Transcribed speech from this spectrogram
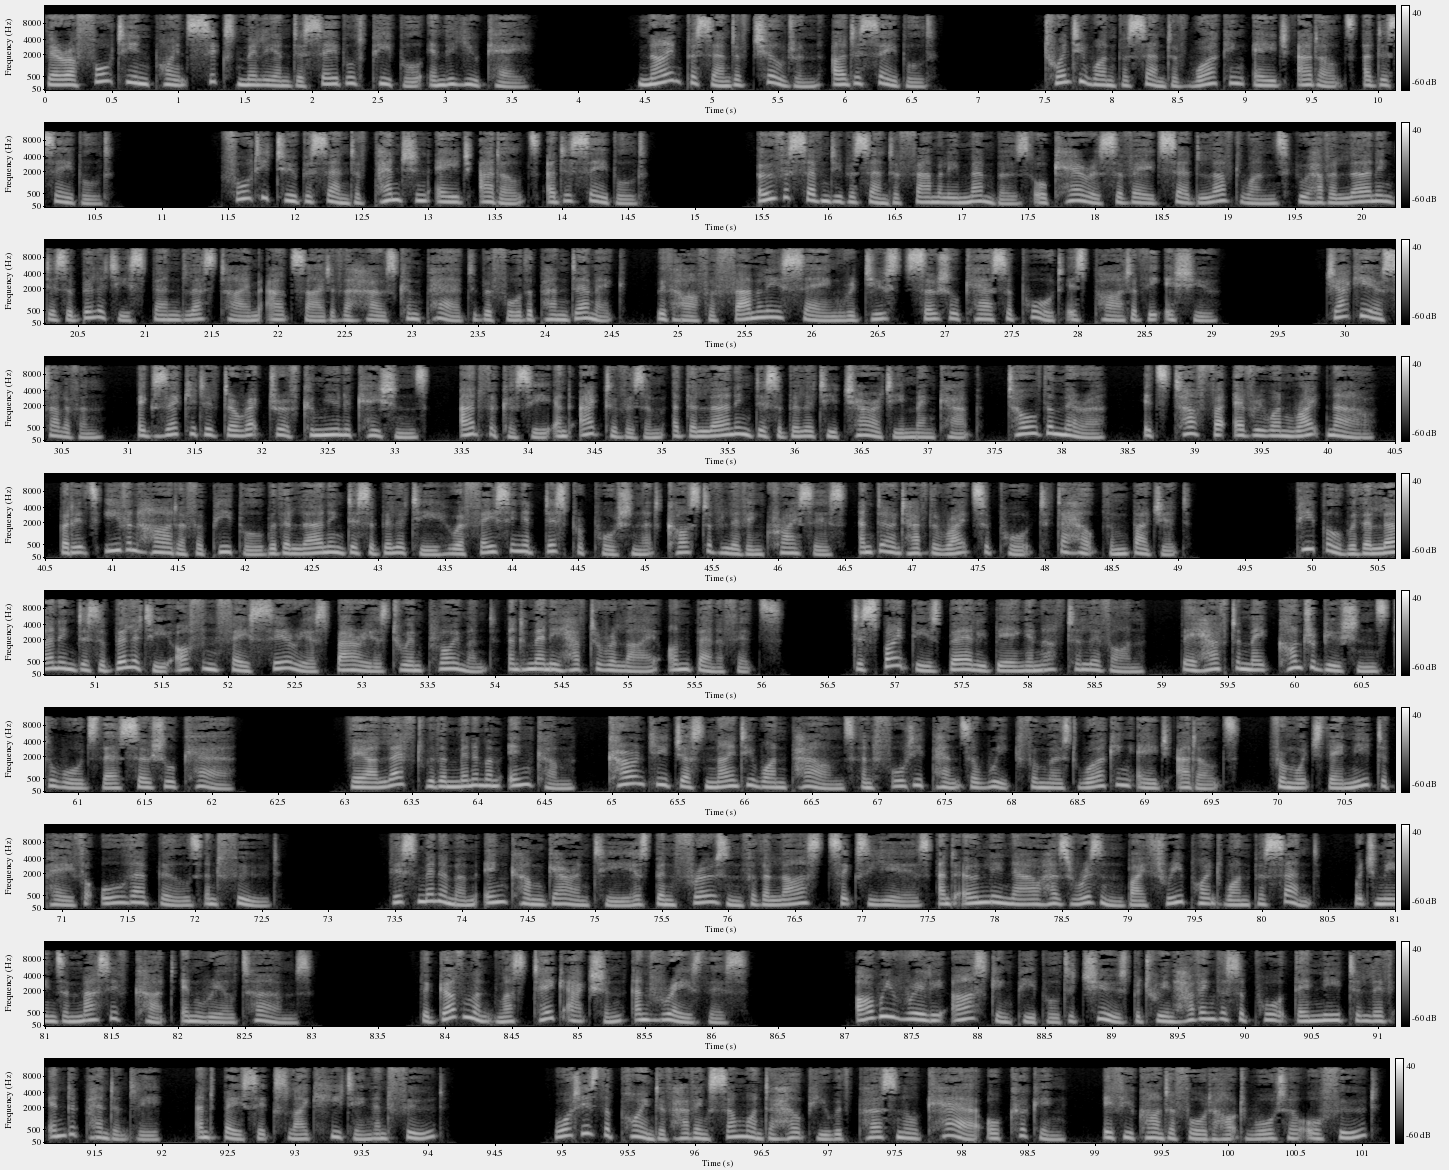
There are 14.6 million disabled people in the UK. 9% of children are disabled. 21% of working age adults are disabled. 42% of pension age adults are disabled. Over 70% of family members or carers surveyed said loved ones who have a learning disability spend less time outside of the house compared to before the pandemic, with half of families saying reduced social care support is part of the issue. Jackie O'Sullivan, Executive Director of Communications, Advocacy and Activism at the learning disability charity MenCap, told The Mirror, It's tough for everyone right now, but it's even harder for people with a learning disability who are facing a disproportionate cost of living crisis and don't have the right support to help them budget. People with a learning disability often face serious barriers to employment and many have to rely on benefits. Despite these barely being enough to live on, they have to make contributions towards their social care. They are left with a minimum income, currently just £91.40 a week for most working age adults, from which they need to pay for all their bills and food. This minimum income guarantee has been frozen for the last six years and only now has risen by 3.1%, which means a massive cut in real terms. The government must take action and raise this. Are we really asking people to choose between having the support they need to live independently and basics like heating and food? What is the point of having someone to help you with personal care or cooking, if you can't afford hot water or food?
